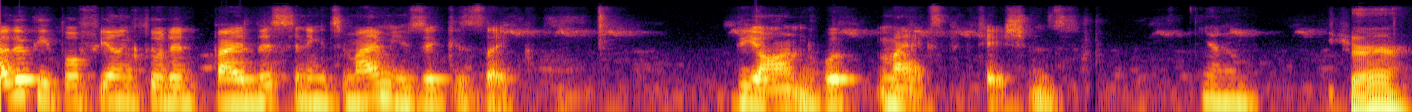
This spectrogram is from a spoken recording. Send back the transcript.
other people feel included by listening to my music is like beyond what my expectations you know Sure,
